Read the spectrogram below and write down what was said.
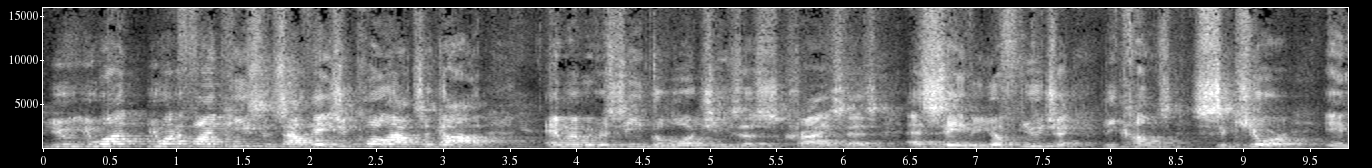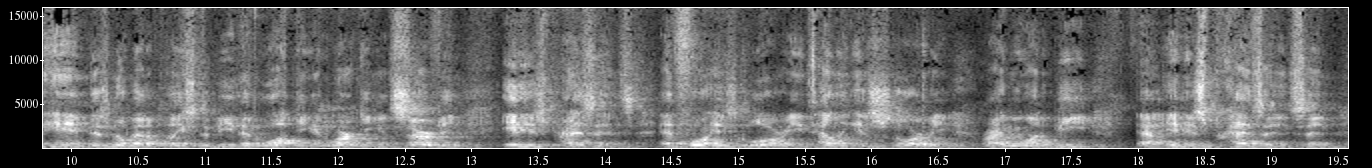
You, you, want, you want to find peace and salvation? Call out to God. And when we receive the Lord Jesus Christ as, as Savior, your future becomes secure in Him. There's no better place to be than walking and working and serving in His presence and for His glory and telling His story, right? We want to be uh, in His presence. And,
